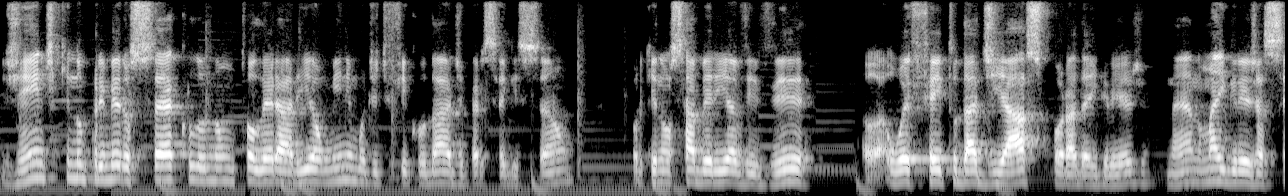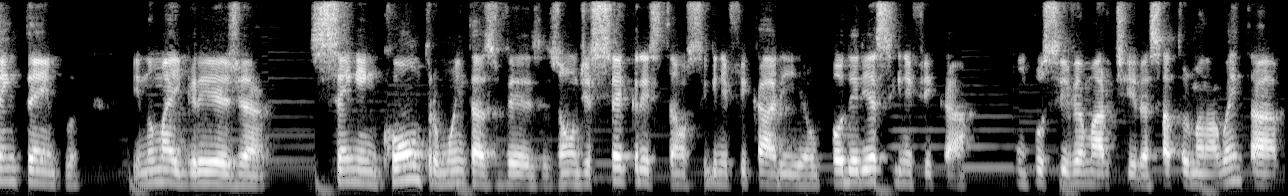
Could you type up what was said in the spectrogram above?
gente que no primeiro século não toleraria o mínimo de dificuldade e perseguição, porque não saberia viver o efeito da diáspora da igreja, né? Numa igreja sem templo e numa igreja sem encontro, muitas vezes, onde ser cristão significaria ou poderia significar um possível martírio, essa turma não aguentava.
